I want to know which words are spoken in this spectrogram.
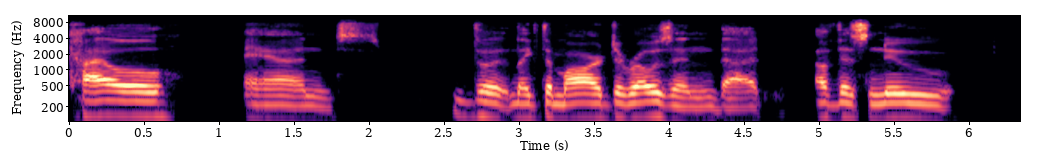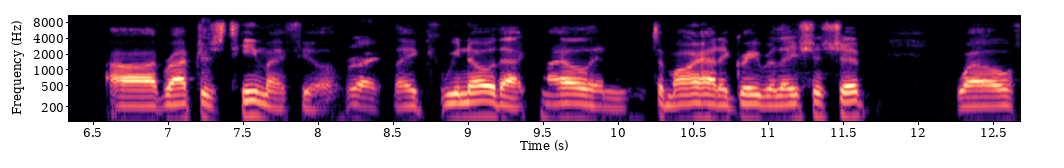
Kyle and the like Demar Derozan that of this new uh Raptors team. I feel Right. like we know that Kyle and Demar had a great relationship. Well,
